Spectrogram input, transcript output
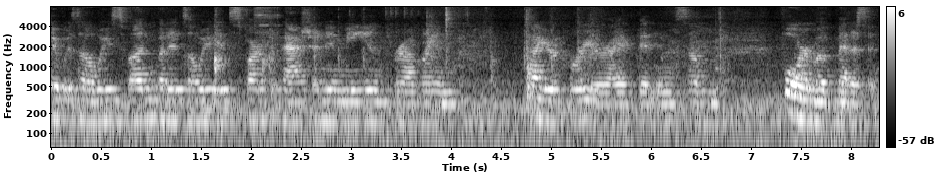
it was always fun, but it's always, it sparked a passion in me and throughout my entire career, I have been in some form of medicine.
